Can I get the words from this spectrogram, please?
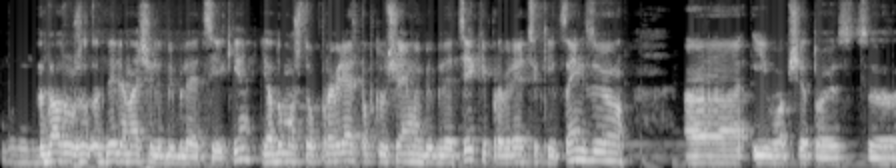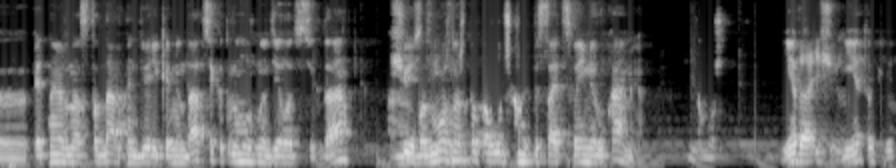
Даже уже задели начали библиотеки. Я думаю, что проверять подключаемые библиотеки, проверять их лицензию, А, и вообще, то есть, э, это, наверное, стандартные две рекомендации, которые нужно делать всегда. Еще Возможно, что-то лучше написать своими руками. Может, нет, да, еще... нет, нет.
